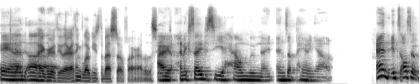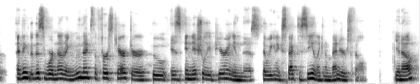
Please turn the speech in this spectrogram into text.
And uh, i agree with you there i think loki's the best so far out of the series I, I'm excited to see how Moon Knight ends up panning out. And it's also, I think that this is worth noting. Moon Knight's the first character who is initially appearing in this that we can expect to see in like an Avengers film. You know,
